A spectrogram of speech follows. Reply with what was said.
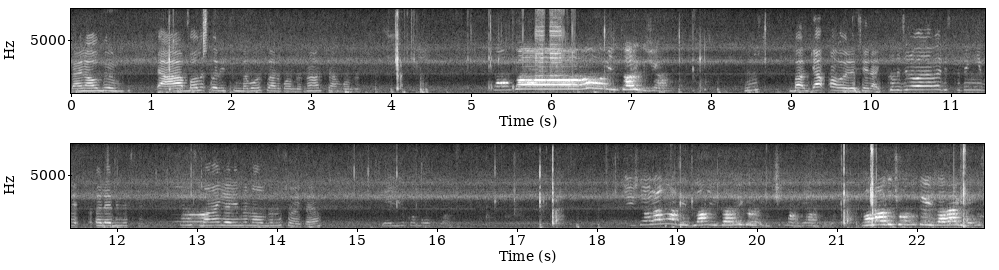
Ben aldım. Ya balık var içinde. Boş ver balığı. Ne yapacaksın balık? Pampa. İntihar edeceğim. Bak yapma öyle şeyler. Kılıcını bana ver istediğin gibi ölebilirsin. Yunus bana yayının olduğunu söyle. Ya yok ama ok var. Ejderha neredeyiz lan? Ejderhayı göre çıkmadı ya. Normalde çoğunlukla ejderha gideriz.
